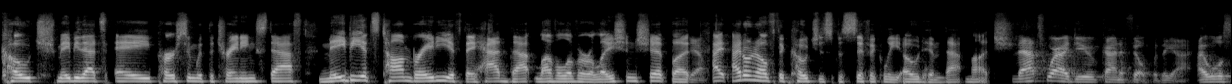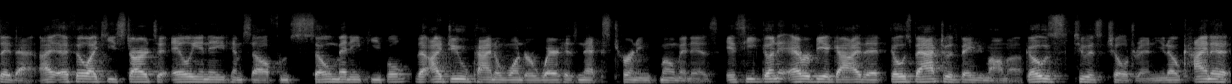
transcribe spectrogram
coach, maybe that's a person with the training staff. Maybe it's Tom Brady if they had that level of a relationship, but yeah. I, I don't know if the coaches specifically owed him that much. That's where I do kind of feel for the guy. I will say that. I, I feel like he started to alienate himself from so many people that I do kind of wonder where his next turning moment is. Is he going to ever be a guy that goes back to his baby mama, goes to his children, you know, kind of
